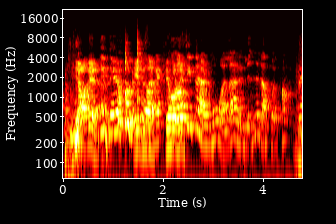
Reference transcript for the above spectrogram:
Ja det är Det är det jag håller på med. det håller- Jag sitter här och målar lila på ett papper.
